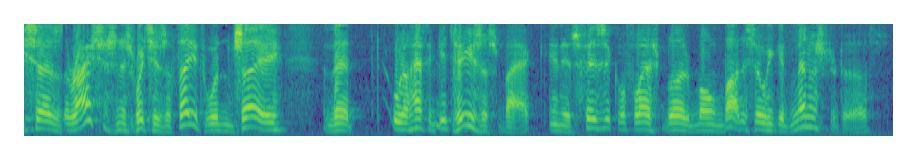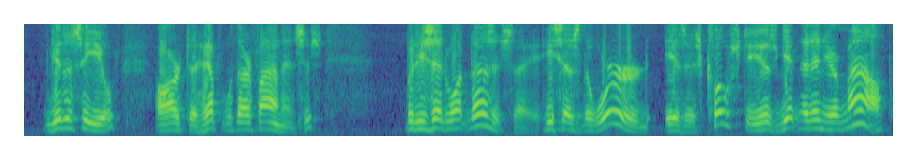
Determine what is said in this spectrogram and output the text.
says the righteousness which is of faith wouldn't say that we'll have to get Jesus back in his physical flesh, blood, bone body so he could minister to us, get us healed, or to help with our finances. But he said, what does it say? He says the word is as close to you as getting it in your mouth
